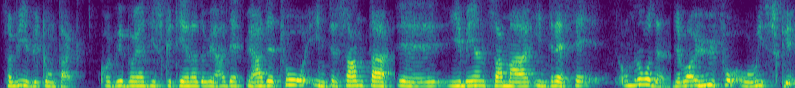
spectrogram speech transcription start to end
som vi fick kontakt. Och vi började diskutera då vi hade, vi hade två intressanta eh, gemensamma intresseområden. Det var UFO och whisky.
